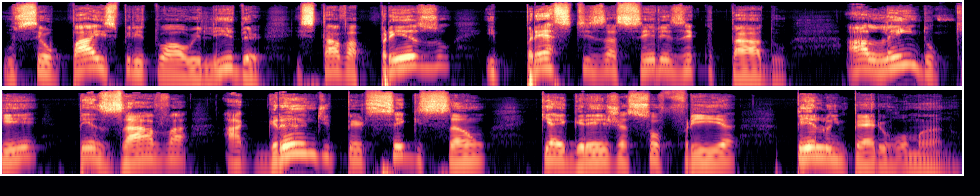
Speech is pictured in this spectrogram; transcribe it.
o seu pai espiritual e líder, estava preso e prestes a ser executado, além do que pesava a grande perseguição que a igreja sofria pelo Império Romano.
